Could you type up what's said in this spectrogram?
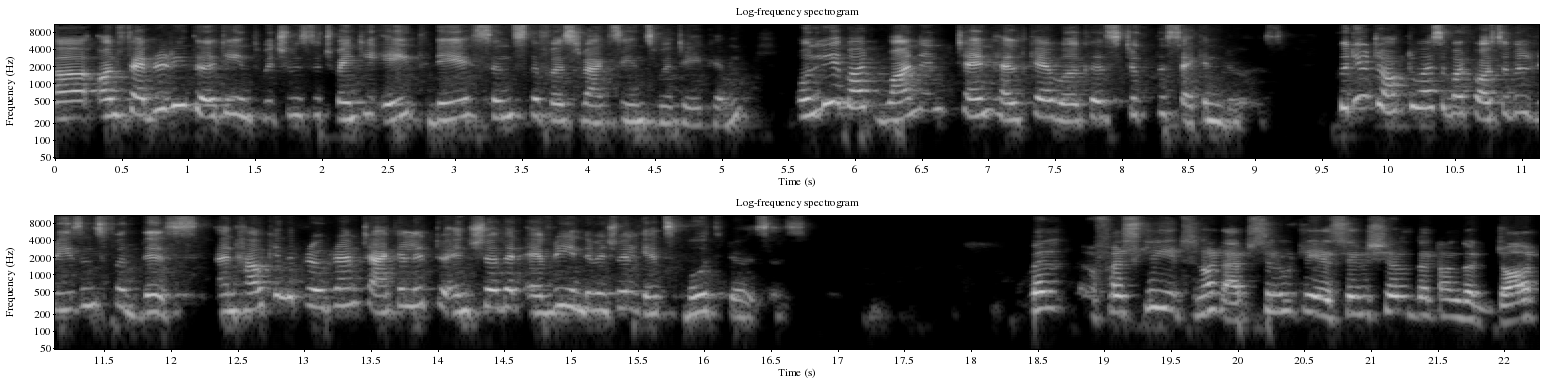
Uh, on February 13th, which was the 28th day since the first vaccines were taken, only about 1 in 10 healthcare workers took the second dose. Could you talk to us about possible reasons for this and how can the program tackle it to ensure that every individual gets both doses? Well, firstly, it's not absolutely essential that on the dot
